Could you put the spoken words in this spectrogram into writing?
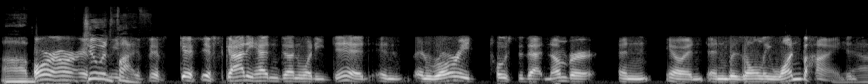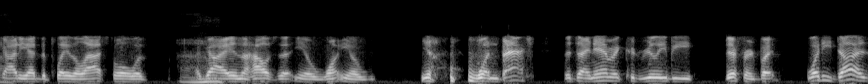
um, or, or two if, and I mean, five. If, if if Scotty hadn't done what he did, and and Rory posted that number, and you know, and and was only one behind, yeah. and Scotty had to play the last hole with uh-huh. a guy in the house that you know one you know you know one back. The dynamic could really be different, but what he does,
